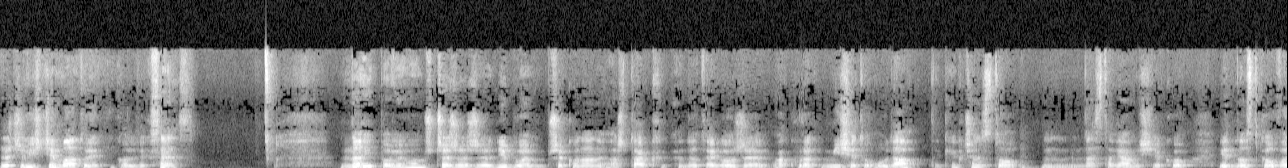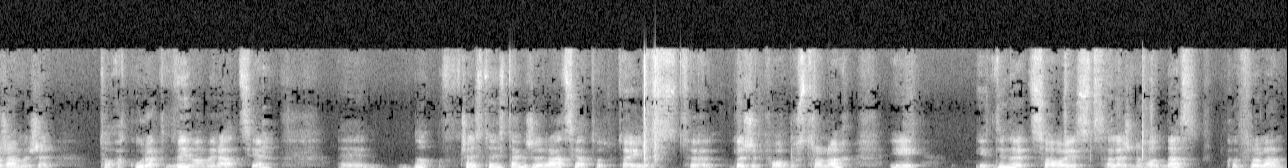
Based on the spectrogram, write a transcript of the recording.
rzeczywiście ma to jakikolwiek sens. No i powiem Wam szczerze, że nie byłem przekonany aż tak do tego, że akurat mi się to uda. Tak jak często mm, nastawiamy się jako jednostka, uważamy, że to akurat my mamy rację. E, no, często jest tak, że racja to tutaj jest, e, leży po obu stronach i jedyne, co jest zależne od nas, kontrola,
